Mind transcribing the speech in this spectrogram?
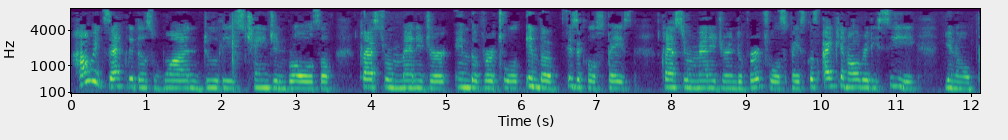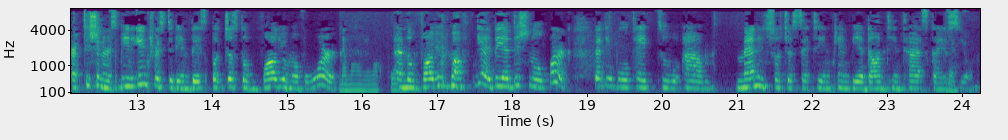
how exactly does one do these changing roles of classroom manager in the virtual, in the physical space, classroom manager in the virtual space? Because I can already see, you know, practitioners being interested in this, but just the volume of work the volume of work. and the volume of yeah the additional work that it will take to um, manage such a setting can be a daunting task i assume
